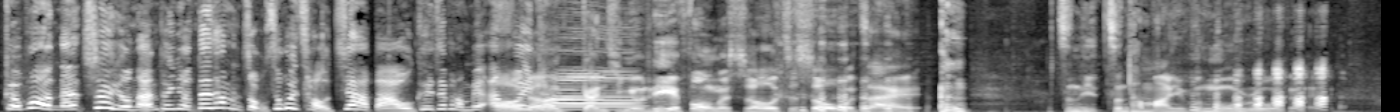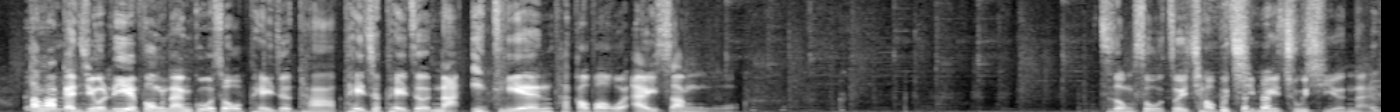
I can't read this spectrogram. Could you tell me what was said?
搞不好男虽然有男朋友，但他们总是会吵架吧？我可以在旁边安慰他。哦、感情有裂缝的时候，这时候我在 真的真他妈有个懦弱的、欸。当他感情有裂缝、难过的时候，我陪着他，陪着陪着，哪一天他搞不好会爱上我，这种是我最瞧不起没出息的男人。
